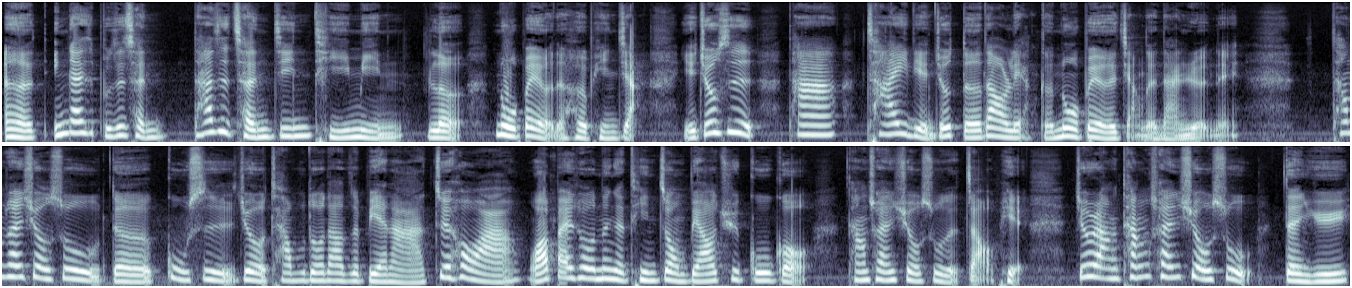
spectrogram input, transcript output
呃，应该是不是曾，他是曾经提名了诺贝尔的和平奖，也就是他差一点就得到两个诺贝尔奖的男人呢。汤川秀树的故事就差不多到这边啦。最后啊，我要拜托那个听众不要去 Google 汤川秀树的照片，就让汤川秀树等于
